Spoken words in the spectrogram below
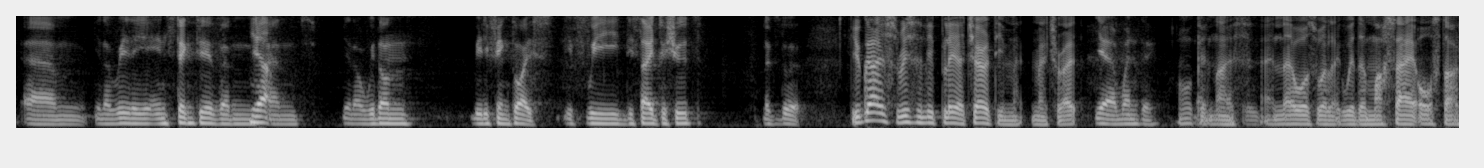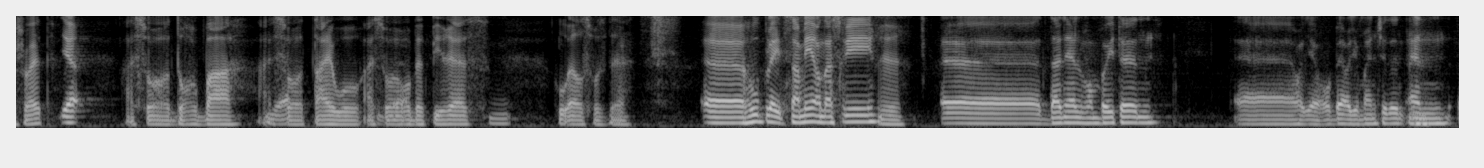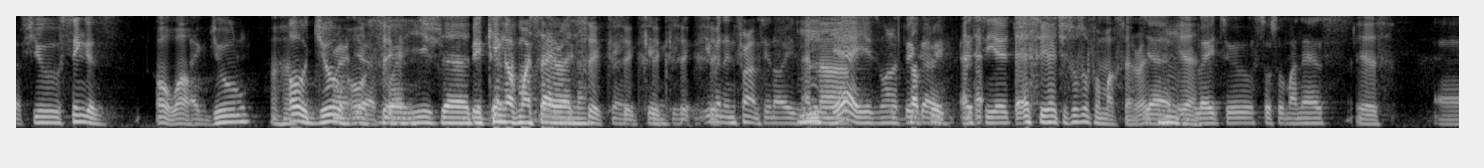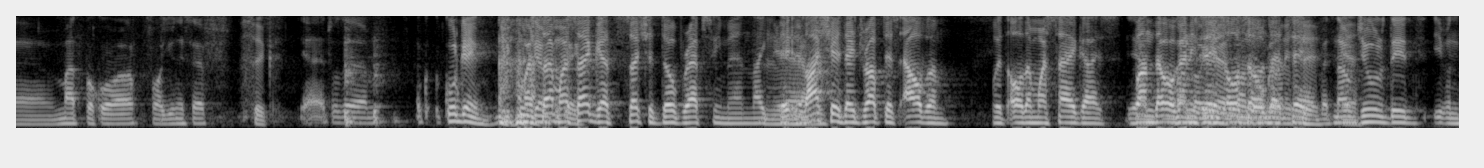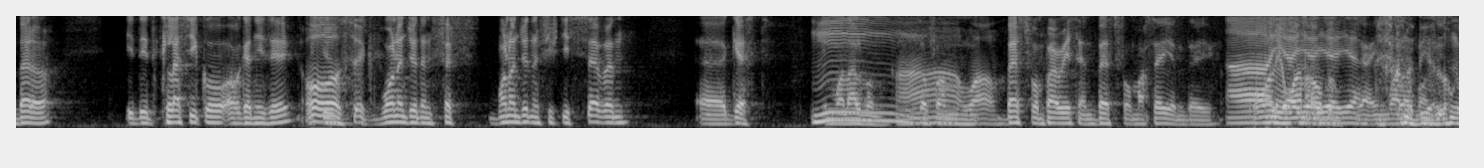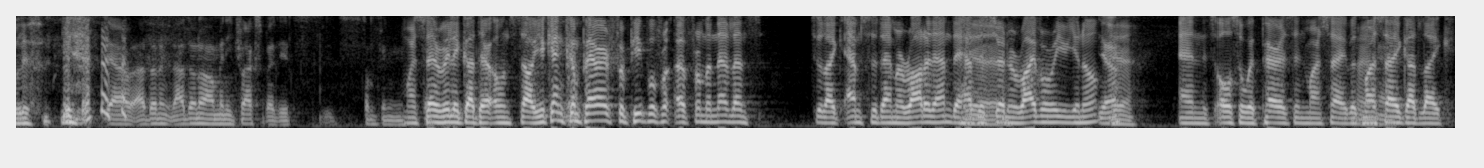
Um, you know, really instinctive, and Yeah. and you know, we don't really think twice. If we decide to shoot, let's do it. You guys recently play a charity ma- match, right? Yeah, Wednesday. Okay, That's- nice. And that was like with the Marseille All Stars, right? Yeah. I saw Drogba, I Yeah. saw Taiwo, I saw Yeah. Robert Pires. Who else was there? Uh, who played Samir Nasri, Yeah. uh, Daniel Van Buyten, uh, yeah, Robert, you mentioned it, and a few singers Oh wow. like Jul. Oh, Jul. French, Oh, yeah, sick. French, He's uh, the big king guy. of Marseille right now. sick, King, sick, king, sick, king. sick, sick. Even in France, you know, he's And, uh, yeah, he's one of the big top guy. three. And SCH. SCH is also from Marseille, right? yeah, yeah. he played too. Soso Maness, Yes. uh, Matt Pokora for UNICEF. Sick. Yeah, it was um, a c- cool game. Really cool Marseille, to play. Marseille got such a dope rap scene, man. Like they- last year, they dropped this album with all the Marseille guys. Yeah, Banda Banda, Organisé is also Banda on that tape. But now Yeah. Jul did even better. He did Classico Organisé, which Oh, is sick. 105 157 uh, guests in one album. so Ah, from wow. best from Paris and best from Marseille, and they Only yeah, one yeah, album. yeah, yeah. yeah, It's gonna be a long list. listen. yeah, I don't know, I don't know how many tracks, but it's it's something. Marseille really got their own style. You can compare it for people from, uh, from the Netherlands to like Amsterdam or Rotterdam. They have this Yeah. certain rivalry, you know. Yeah. Yeah. And it's also with Paris and Marseille. But Marseille got like,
